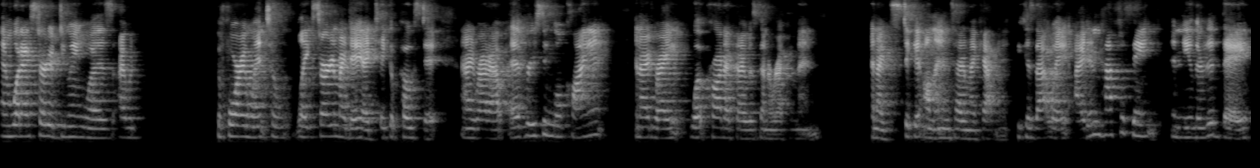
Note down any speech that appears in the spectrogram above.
And what I started doing was I would, before I went to like started my day, I'd take a post it and I'd write out every single client and I'd write what product I was going to recommend. And I'd stick it on the inside of my cabinet because that way I didn't have to think and neither did they.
